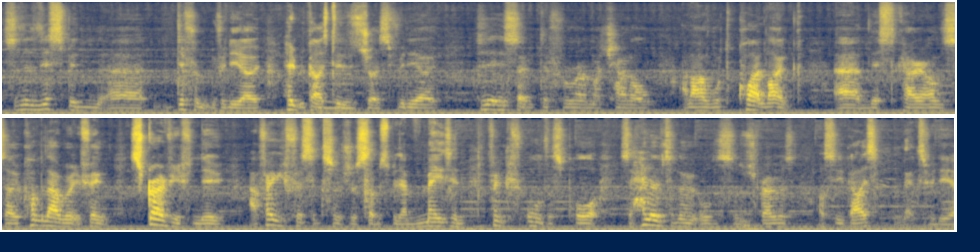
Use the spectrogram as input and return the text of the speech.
So this has been a different video. Hope you guys did enjoy this video because it is so different around my channel and I would quite like um, this to carry on. So comment down what you think, subscribe if you're new, and thank you for 600 subs. It's been amazing. Thank you for all the support. So hello to all the subscribers. I'll see you guys in the next video.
